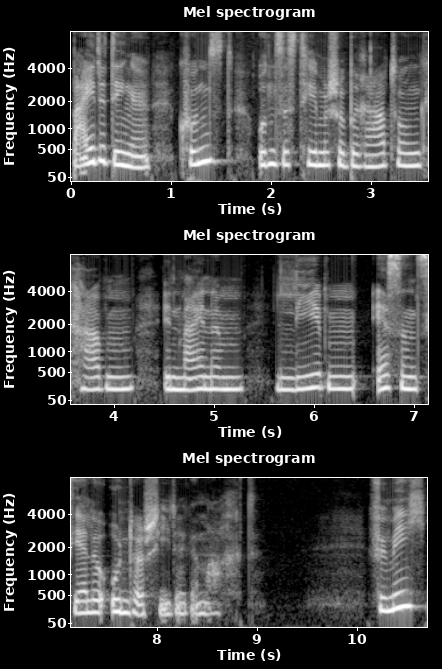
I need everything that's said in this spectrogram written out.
Beide Dinge, Kunst und systemische Beratung, haben in meinem Leben essentielle Unterschiede gemacht. Für mich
